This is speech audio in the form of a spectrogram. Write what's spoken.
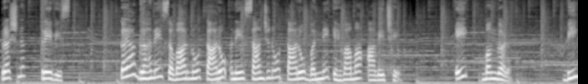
પ્રશ્ન ત્રેવીસ. કયા ગ્રહને સવારનો તારો અને સાંજનો તારો બંને કહેવામાં આવે છે? એ, મંગળ. બી,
